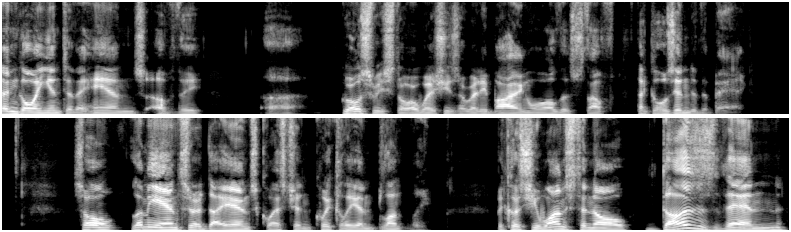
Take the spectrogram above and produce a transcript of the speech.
than going into the hands of the uh, grocery store where she's already buying all the stuff that goes into the bag. So let me answer Diane's question quickly and bluntly because she wants to know does then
